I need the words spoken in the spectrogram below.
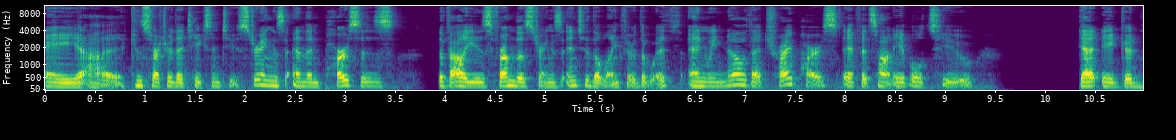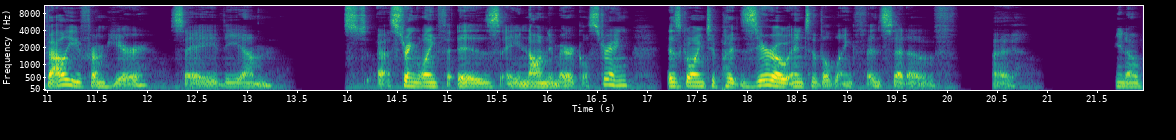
a uh, constructor that takes in two strings and then parses the values from those strings into the length or the width. And we know that tryparse, if it's not able to get a good value from here, say the um, st uh, string length is a non-numerical string, is going to put zero into the length instead of, uh, you know,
